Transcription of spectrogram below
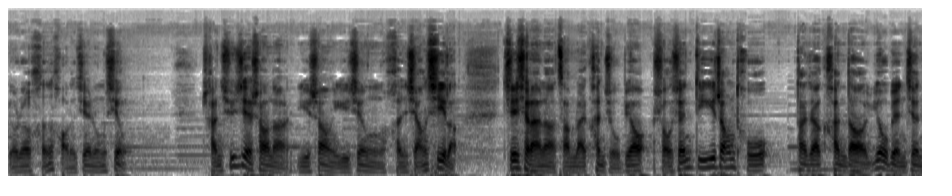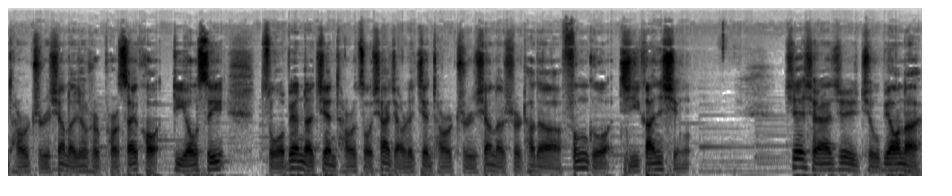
有着很好的兼容性。产区介绍呢，以上已经很详细了。接下来呢，咱们来看酒标。首先，第一张图，大家看到右边箭头指向的就是 Prosecco DOC，左边的箭头左下角的箭头指向的是它的风格极干型。接下来这酒标呢，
